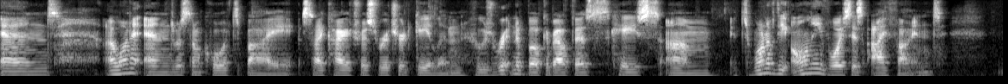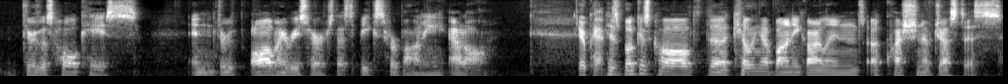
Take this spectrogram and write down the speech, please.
And I want to end with some quotes by psychiatrist Richard Gaylin, who's written a book about this case. Um, it's one of the only voices I find through this whole case and through all my research that speaks for Bonnie at all. Okay. His book is called The Killing of Bonnie Garland A Question of Justice.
